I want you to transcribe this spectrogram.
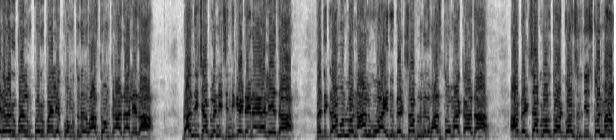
ఇరవై రూపాయలు ముప్పై రూపాయలు ఎక్కువ అమ్ముతున్నది వాస్తవం కాదా లేదా? బ్రాందీ షాపులన్నీ సిండికేట్ అయినాయా లేదా? ప్రతి గ్రామంలో నాలుగు ఐదు బెల్ట్ షాపులు ఉన్నది వాస్తవమా కాదా? ఆ బెల్ట్ వాళ్ళతో అడ్వాన్సులు తీసుకొని మనం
